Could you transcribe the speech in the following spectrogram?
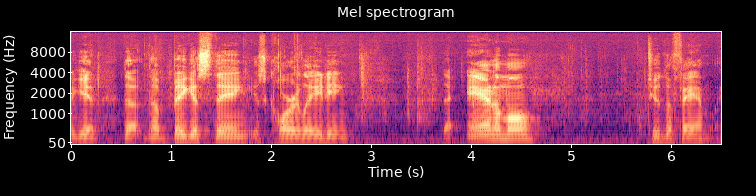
Again, the, the biggest thing is correlating the animal to the family.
